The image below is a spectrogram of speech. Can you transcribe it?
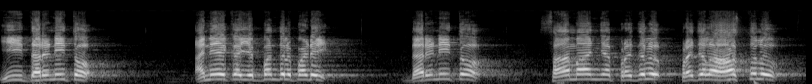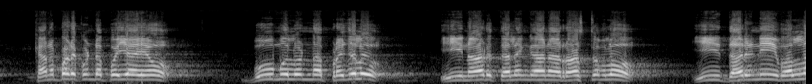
ఈ ధరణితో అనేక ఇబ్బందులు పడి ధరణితో సామాన్య ప్రజలు ప్రజల ఆస్తులు కనపడకుండా పోయాయో భూములున్న ప్రజలు ఈనాడు తెలంగాణ రాష్ట్రంలో ఈ ధరణి వల్ల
